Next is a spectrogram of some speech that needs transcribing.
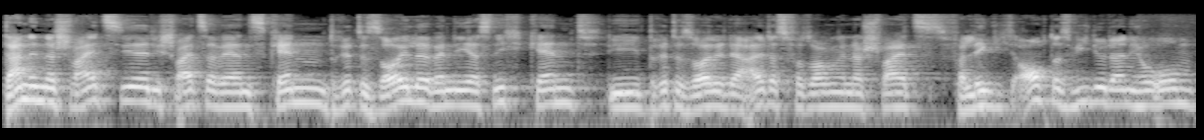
Dann in der Schweiz hier, die Schweizer werden es kennen, dritte Säule, wenn ihr es nicht kennt, die dritte Säule der Altersversorgung in der Schweiz, verlinke ich auch das Video dann hier oben.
